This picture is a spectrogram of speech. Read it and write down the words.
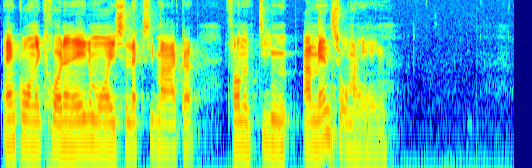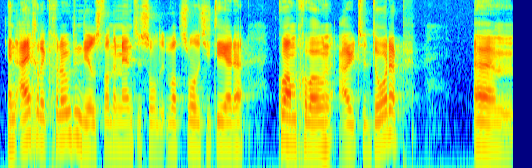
En kon ik gewoon een hele mooie selectie maken van een team aan mensen om mij heen. En eigenlijk grotendeels van de mensen wat solliciteerden, kwam gewoon uit het dorp. Um,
